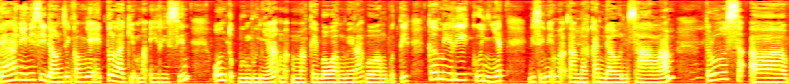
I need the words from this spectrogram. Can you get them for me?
Dan ini si daun singkongnya itu lagi emak irisin Untuk bumbunya. Emak memakai bawang merah, bawang putih, kemiri, kunyit. Di sini emak tambahkan daun salam. Terus uh,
